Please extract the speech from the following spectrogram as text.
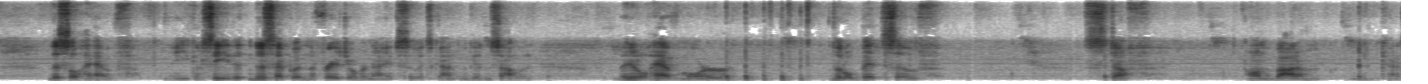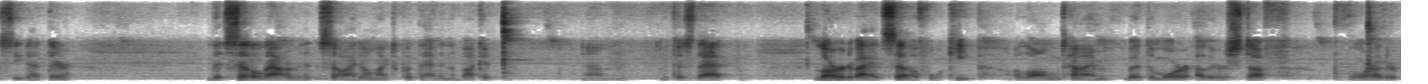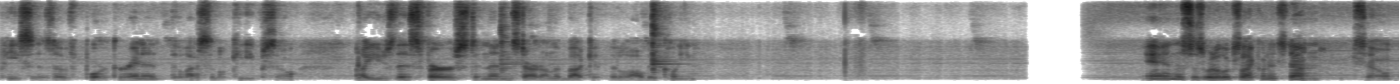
this will have, you can see that this I put in the fridge overnight so it's gotten good and solid. But it'll have more little bits of stuff on the bottom. You can kind of see that there that settled out of it so I don't like to put that in the bucket um, because that lard by itself will keep a long time but the more other stuff the more other pieces of pork are in it the less it'll keep so I'll use this first and then start on the bucket it'll all be clean. And this is what it looks like when it's done so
